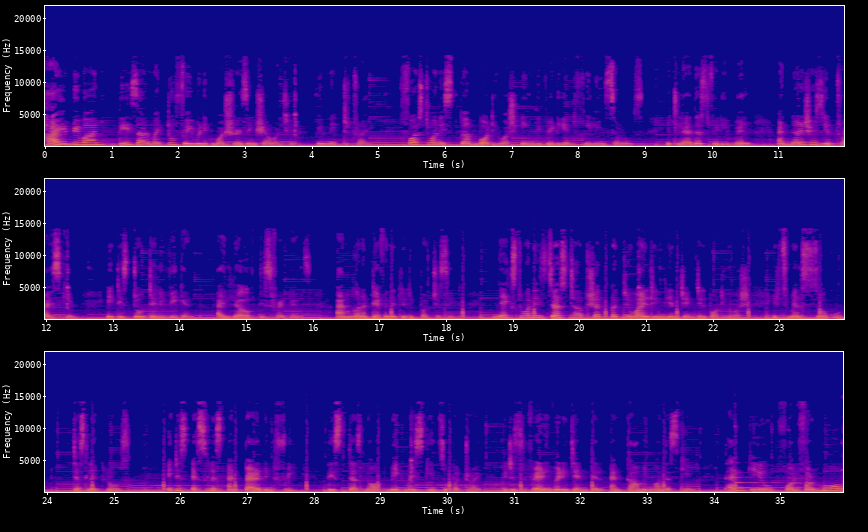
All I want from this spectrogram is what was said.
Hi everyone, these are my two favorite moisturizing shower gel you need to try. First one is Plum Body Wash in the variant Feeling So Rose. It lathers very well and nourishes your dry skin. It is totally vegan. I love this fragrance. I'm gonna definitely repurchase it. Next one is Just Herbs Shatpatri Wild Indian Gentle Body Wash. It smells so good, just like rose. It is SLS and paraben free. This does not make my skin super dry. It is very very gentle and calming on the skin. Thank you. Follow for more.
